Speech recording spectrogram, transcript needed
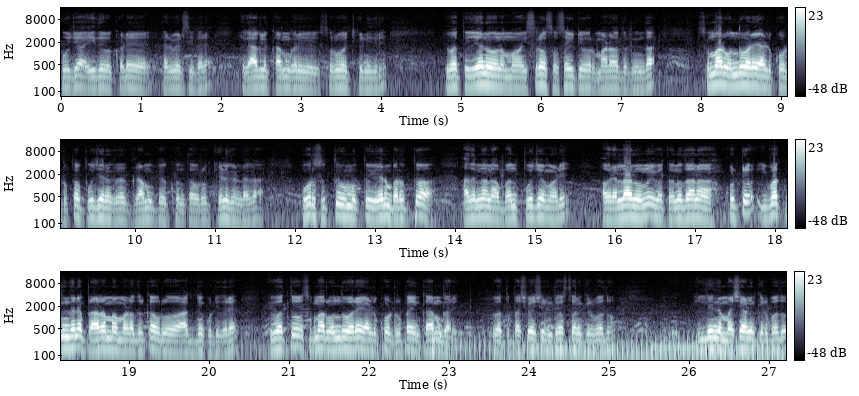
ಪೂಜೆ ಐದು ಕಡೆ ನೆರವೇರಿಸಿದ್ದಾರೆ. ಈಗಾಗಲೇ ಕಾಮಗಾರಿ ಶುರು ಹಚ್ಕೊಂಡಿದ್ರಿ ಇವತ್ತು ಏನು ನಮ್ಮ ಇಸ್ರೋ ಸೊಸೈಟಿಯವರು ಮಾಡೋದ್ರಿಂದ ಸುಮಾರು ಒಂದೂವರೆ, ಎರಡು ಕೋಟಿ ರೂಪಾಯಿ ಪೂಜೆ ನಗರ ಗ್ರಾಮಕ್ಕೆ ಬೇಕು ಅಂತ ಅವರು ಕೇಳ್ಕೊಂಡಾಗ, ಊರು ಸುತ್ತಮುತ್ತ ಏನು ಬರುತ್ತೋ ಅದನ್ನು ನಾವು ಬಂದು ಪೂಜೆ ಮಾಡಿ ಅವರೆಲ್ಲನೂ ಇವತ್ತು ಅನುದಾನ ಕೊಟ್ಟು ಇವತ್ತಿನಿಂದನೇ ಪ್ರಾರಂಭ ಮಾಡೋದಕ್ಕೆ ಅವರು ಆಜ್ಞೆ ಕೊಟ್ಟಿದ್ದಾರೆ. ಇವತ್ತು ಸುಮಾರು ಒಂದೂವರೆ, ಎರಡು ಕೋಟಿ ರೂಪಾಯಿ ಕಾಮಗಾರಿ. ಇವತ್ತು ಬಸವೇಶ್ವರನ ದೇವಸ್ಥಾನಕ್ಕೆ ಇರ್ಬೋದು, ಇಲ್ಲಿನ ಮಶಾಣಕ್ಕೆ ಇರ್ಬೋದು,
